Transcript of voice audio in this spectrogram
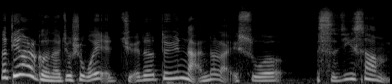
那第二个呢，就是我也觉得对于男的来说，实际上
